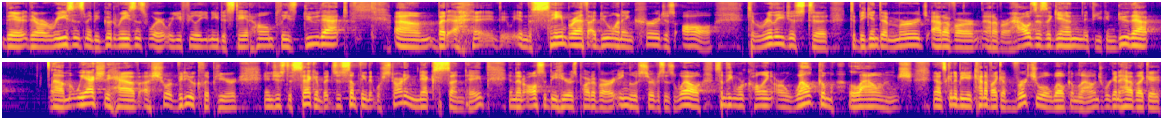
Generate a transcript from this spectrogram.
There, there are reasons maybe good reasons where, where you feel you need to stay at home. Please do that. Um, but uh, in the same breath i do want to encourage us all to really just to, to begin to emerge out of our out of our houses again if you can do that um, we actually have a short video clip here in just a second, but just something that we're starting next Sunday, and that'll also be here as part of our English service as well. Something we're calling our Welcome Lounge. Now, it's going to be kind of like a virtual Welcome Lounge. We're going to have like a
